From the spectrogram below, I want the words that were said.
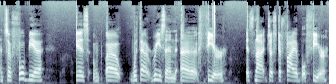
And so, phobia is uh, without reason uh, fear. It's not justifiable fear.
